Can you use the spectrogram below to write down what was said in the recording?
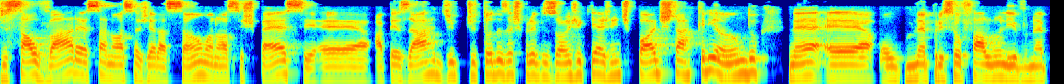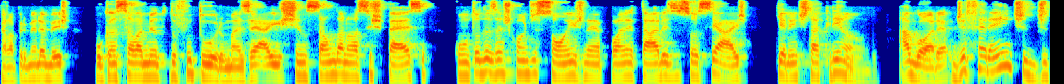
de salvar essa nossa geração, a nossa espécie, é, apesar de, de todas as previsões de que a gente pode estar criando, né, é, ou, né, por isso eu falo no livro, né, pela primeira vez, o cancelamento do futuro, mas é a extinção da nossa espécie com todas as condições né, planetárias e sociais que a gente está criando. Agora, diferente de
